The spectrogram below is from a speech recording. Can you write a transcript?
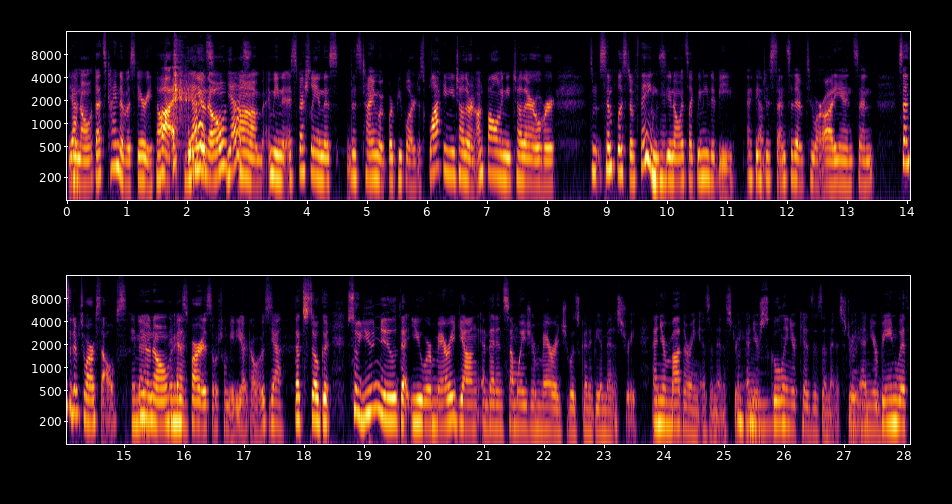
Yeah. you know, that's kind of a scary thought. you know, yes. Um, I mean, especially in this this time where people are just blocking each other and unfollowing each other over simplest of things. You know, it's like we need to be, I think, Mm-hmm. Yep. just sensitive to our audience and sensitive to ourselves. Amen. You know, Amen. as far as social media goes. Yeah, that's so good. So you knew that you were married young and that in some ways your marriage was going to be a ministry and your mothering is a ministry and you're schooling your kids is a ministry and you're being with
